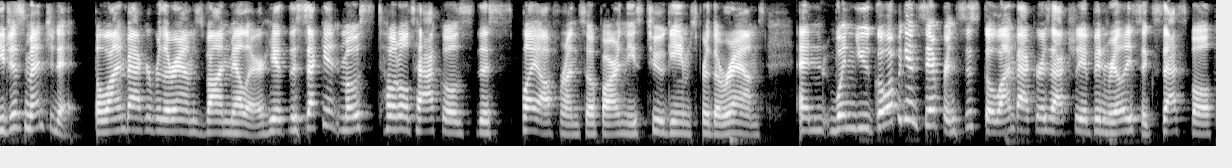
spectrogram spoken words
You just mentioned it. The linebacker for the Rams, Von Miller. He has the second most total tackles this playoff run so far in these two games for the Rams. And when you go up against San Francisco, linebackers actually have been really successful.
